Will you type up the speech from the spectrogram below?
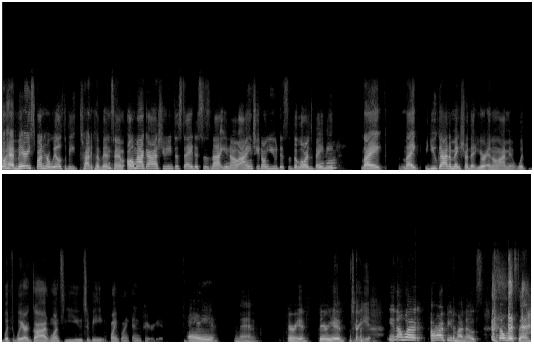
So had Mary spun her wheels to be try to convince him, oh my gosh, you need to stay. This is not, you know, I ain't cheat on you. This is the Lord's baby. Mhm. Like, like you got to make sure that you're in alignment with with where God wants you to be, point blank and period. Amen. Period. Period. Period. You know what? RIP to my notes. So listen.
